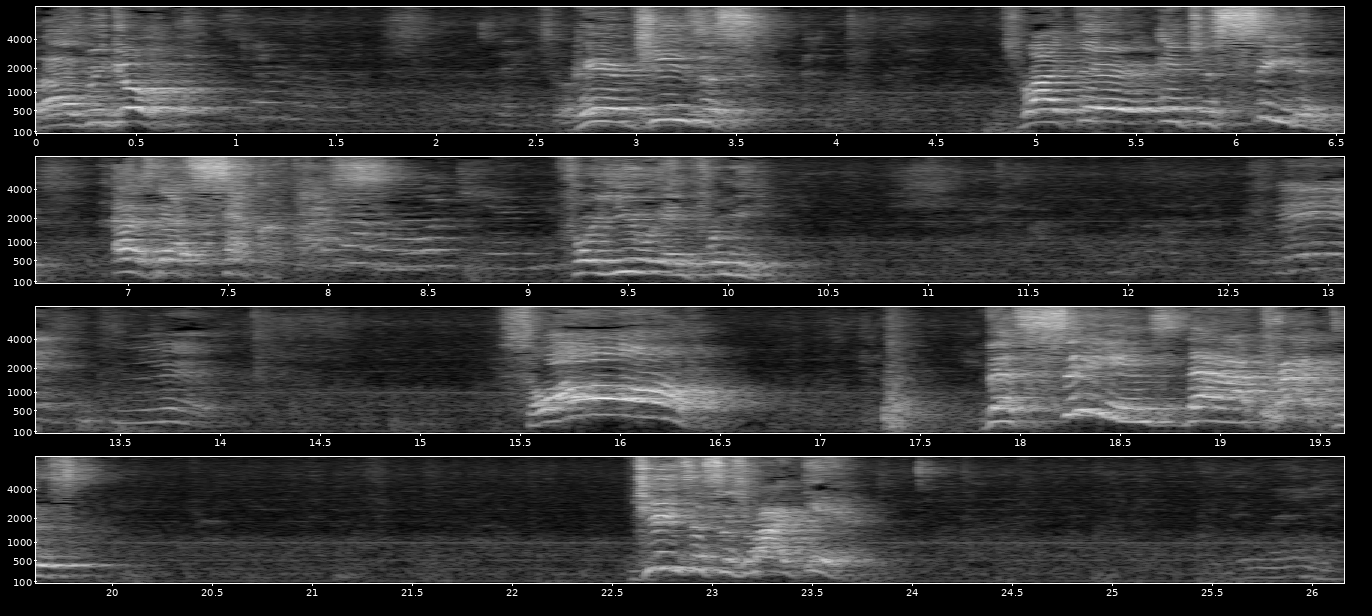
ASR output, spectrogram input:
So as we go, so here Jesus is right there interceding as that sacrifice for you and for me. Amen. So all the sins that I practiced, Jesus is right there. Amen.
